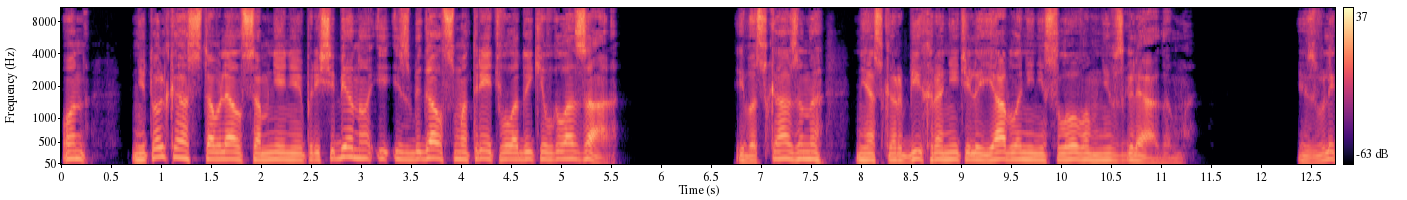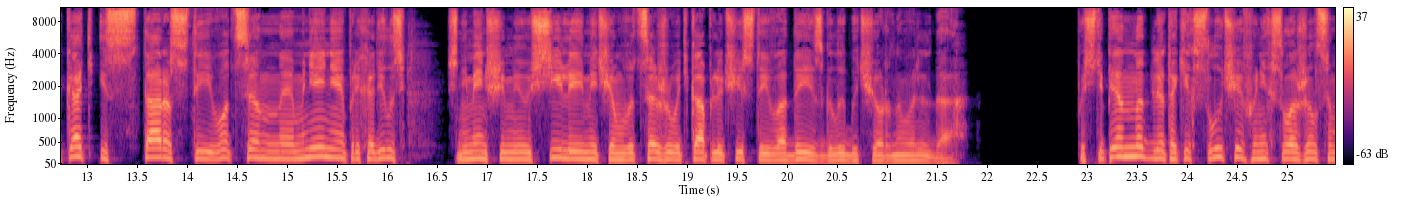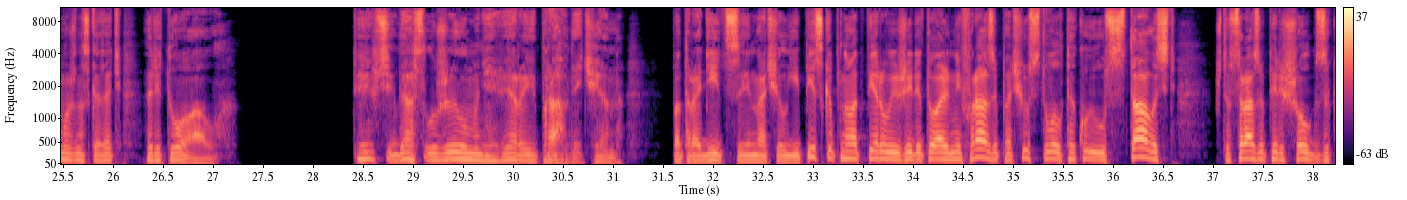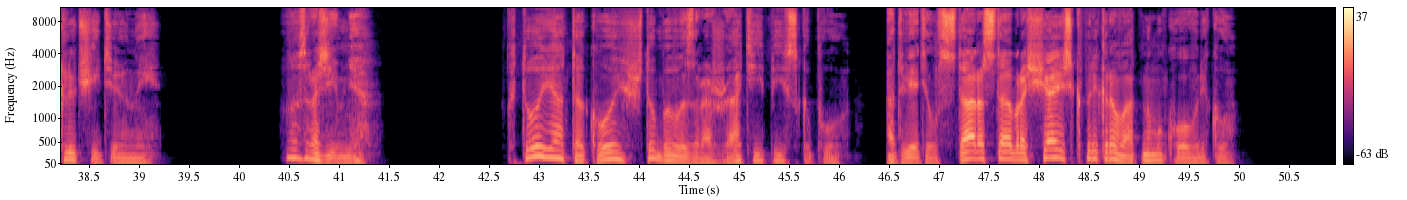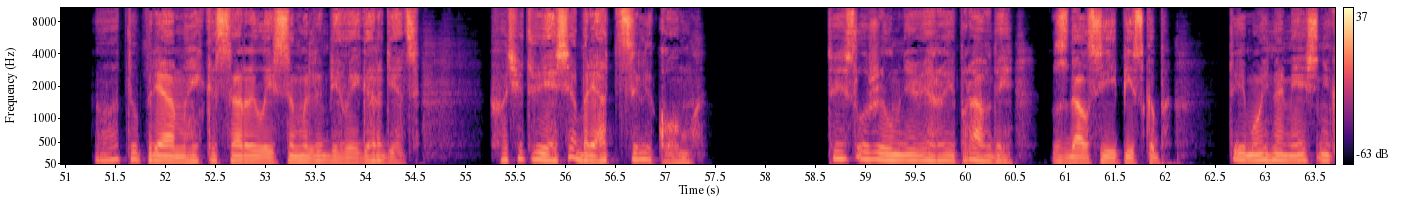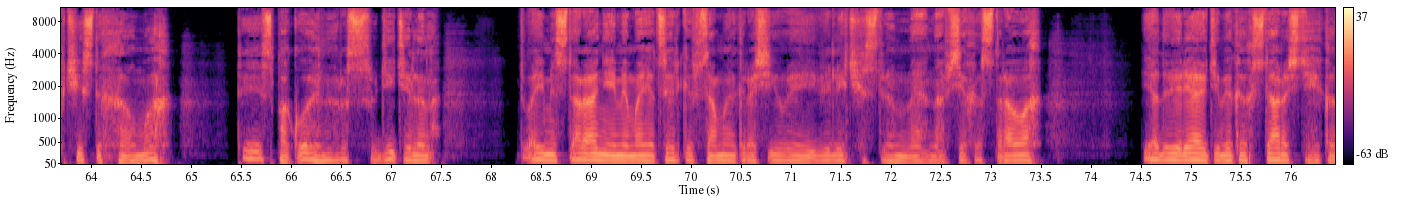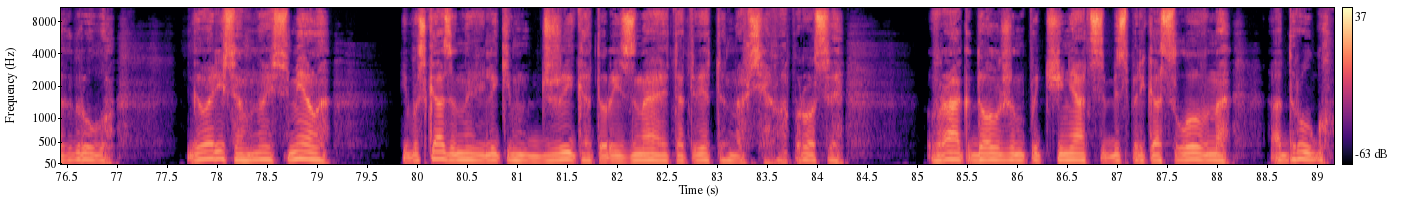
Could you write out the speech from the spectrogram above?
он не только оставлял сомнения при себе, но и избегал смотреть владыке в глаза. Ибо сказано «не оскорби хранителя яблони ни словом, ни взглядом». Извлекать из старосты его ценное мнение приходилось с не меньшими усилиями, чем выцеживать каплю чистой воды из глыбы черного льда. Постепенно для таких случаев у них сложился, можно сказать, ритуал. «Ты всегда служил мне верой и правдой, Чен», — по традиции начал епископ, но от первой же ритуальной фразы почувствовал такую усталость, что сразу перешел к заключительной. «Возрази мне». «Кто я такой, чтобы возражать епископу?» — ответил староста, обращаясь к прикроватному коврику. «Вот упрямый, косорылый, самолюбивый гордец. Хочет весь обряд целиком». «Ты служил мне верой и правдой», — сдался епископ. «Ты мой наместник в чистых холмах. Ты спокойно рассудителен. Твоими стараниями моя церковь самая красивая и величественная на всех островах». Я доверяю тебе как старости и как другу. Говори со мной смело, ибо сказано великим Джи, который знает ответы на все вопросы. Враг должен подчиняться беспрекословно, а другу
